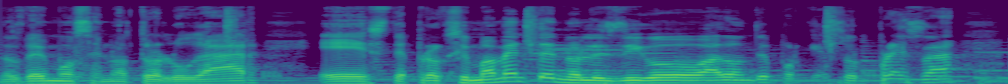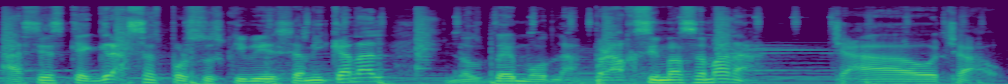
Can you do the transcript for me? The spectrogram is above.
Nos vemos en otro lugar este próximamente, no les digo a dónde porque es sorpresa, así es que gracias por suscribirse a mi canal. Nos vemos la próxima semana. Chao, chao.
